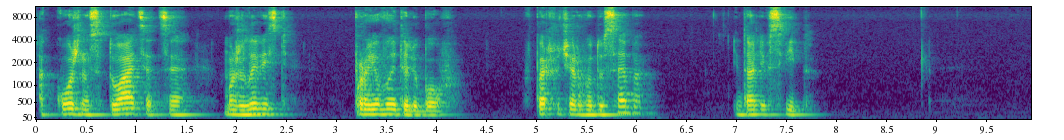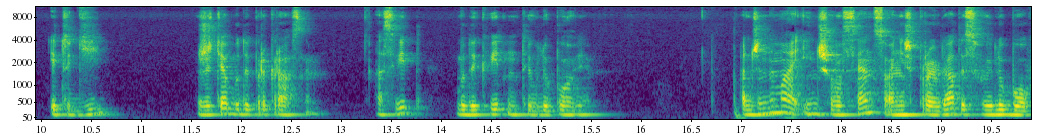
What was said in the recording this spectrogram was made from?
А кожна ситуація це можливість проявити любов в першу чергу до себе і далі в світ. І тоді життя буде прекрасним, а світ буде квітнути в любові. Адже немає іншого сенсу, аніж проявляти свою любов,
